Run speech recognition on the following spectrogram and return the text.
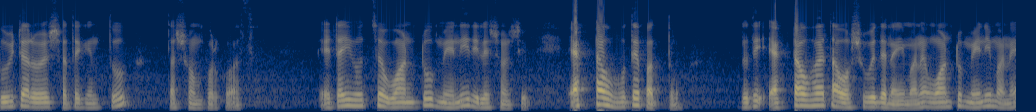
দুইটা রোয়ের সাথে কিন্তু তার সম্পর্ক আছে। এটাই হচ্ছে ওয়ান টু মেনি রিলেশনশিপ একটাও হতে পারত। যদি একটাও হয় তা অসুবিধা নেই। মানে ওয়ান টু মেনি মানে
